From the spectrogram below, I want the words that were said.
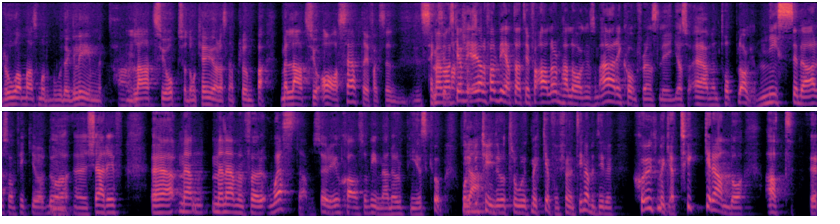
Romas mot Bode Glimt, Lazio också. De kan ju göra sina plumpar. Men Lazio AZ är faktiskt en sexig Men man ska match. i alla fall veta att det är för alla de här lagen som är i Conference League, alltså även topplagen. Nice är där, som fick ju då Mm. eh, Sheriff. Eh, men, men även för West Ham så är det ju en chans att vinna en europeisk cup. Och det Ja. betyder otroligt mycket. För Fiorentina betyder sjukt mycket. Jag tycker ändå att eh,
